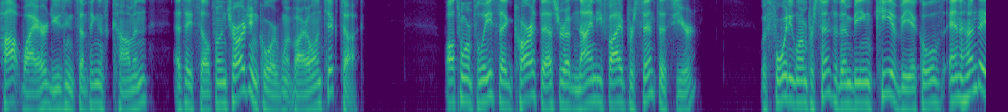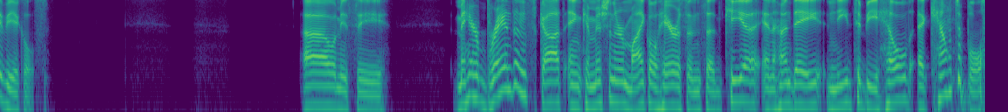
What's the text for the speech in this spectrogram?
hotwired using something as common as a cell phone charging cord went viral on TikTok. Baltimore police said car thefts are up 95% this year, with 41% of them being Kia vehicles and Hyundai vehicles. Uh, let me see. Mayor Brandon Scott and Commissioner Michael Harrison said Kia and Hyundai need to be held accountable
